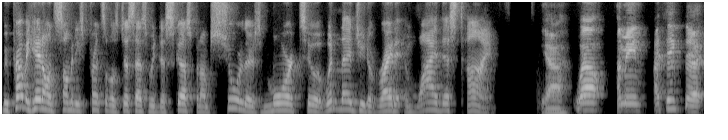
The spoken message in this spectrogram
we probably hit on some of these principles just as we discussed, but I'm sure there's more to it. What led you to write it and why this time? Yeah. Well, I mean, I think that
